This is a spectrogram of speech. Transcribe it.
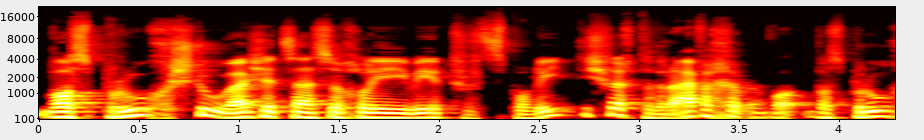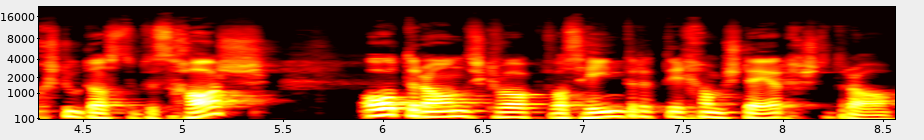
Was brauchst du? Weißt du, jetzt auch so ein bisschen wirtschaftspolitisch vielleicht, oder einfach, was brauchst du, dass du das kannst? Oder anders gefragt, was hindert dich am stärksten daran?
